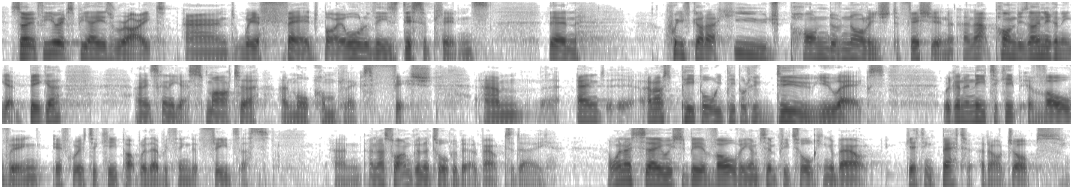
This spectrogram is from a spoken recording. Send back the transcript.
So, if the UXPA is right and we are fed by all of these disciplines, then we've got a huge pond of knowledge to fish in, and that pond is only going to get bigger and it's going to get smarter and more complex fish. Um, and, and us people, we people who do UX, we're going to need to keep evolving if we're to keep up with everything that feeds us. And, and that's what I'm going to talk a bit about today. And when I say we should be evolving, I'm simply talking about getting better at our jobs,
